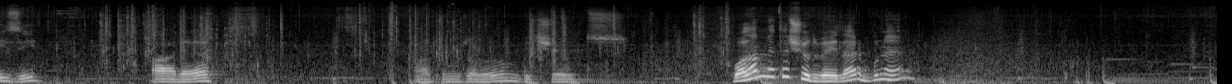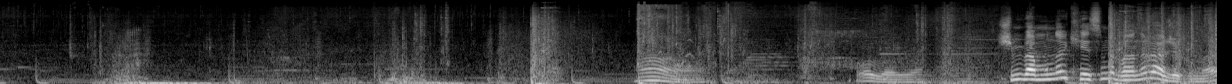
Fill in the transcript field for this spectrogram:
Easy. AR. Altımızı alalım. Big Shield. Bu adam ne taşıyordu beyler? Bu ne? Ha. Allah. Şimdi ben bunları kesimde bana ne verecek bunlar?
